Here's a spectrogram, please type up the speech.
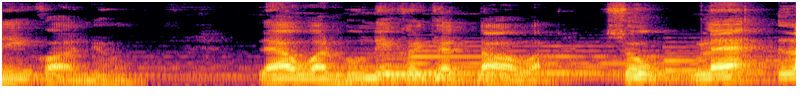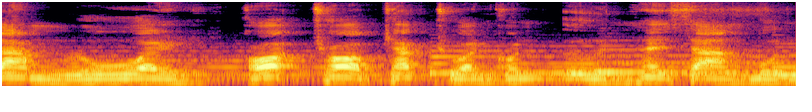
นี้ก่อนอยู่แล้ววันพรุ่งนี้ก็จะต่อว่า สุขและร่ำรวย เพราะชอบชักชวนคนอื่นให้สร้างบุญ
